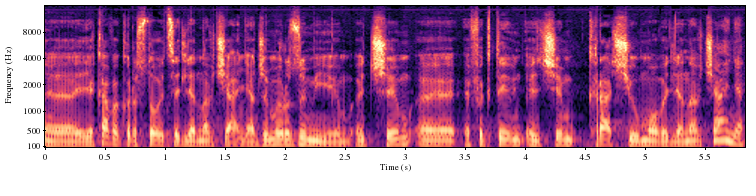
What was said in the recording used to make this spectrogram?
е, яка використовується для навчання. Адже ми розуміємо, чим ефектив, чим кращі умови для навчання,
